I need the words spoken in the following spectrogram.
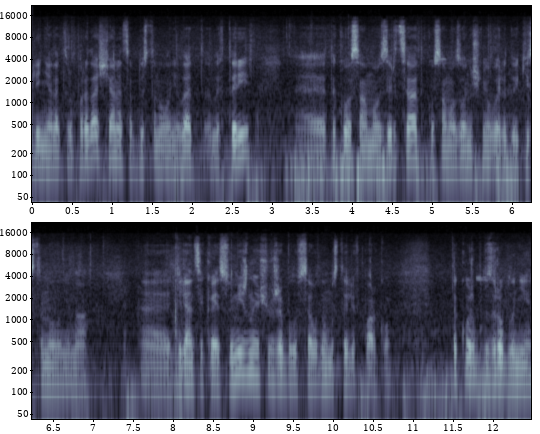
лінія електропередач тягнеться, будуть встановлені led ліхтарі е, такого самого взірця, такого самого зовнішнього вигляду, які встановлені на е, ділянці, яка є що вже було все в одному стилі в парку. Також будуть зроблені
